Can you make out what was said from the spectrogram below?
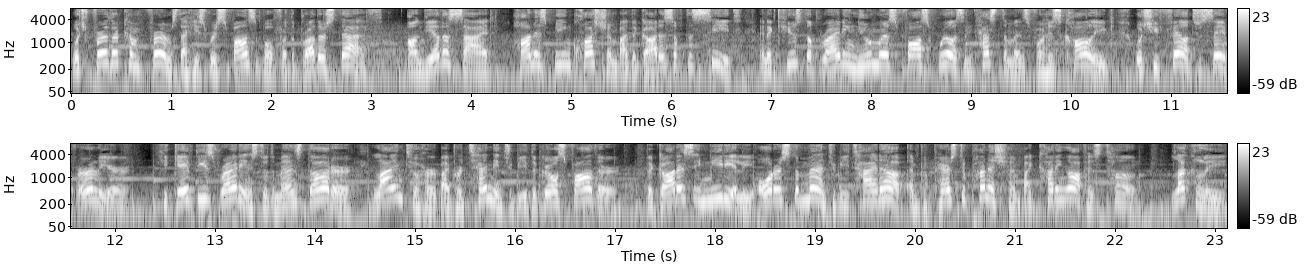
which further confirms that he's responsible for the brother's death. On the other side, Han is being questioned by the goddess of deceit and accused of writing numerous false wills and testaments for his colleague, which he failed to save earlier. He gave these writings to the man's daughter, lying to her by pretending to be the girl's father. The goddess immediately orders the man to be tied up and prepares to punish him by cutting off his tongue. Luckily,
